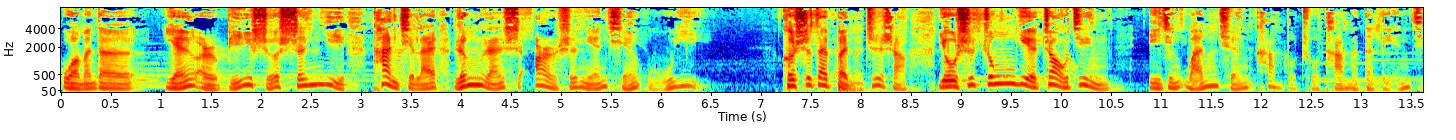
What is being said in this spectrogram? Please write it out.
我们的眼耳鼻舌身意看起来仍然是二十年前无异，可是，在本质上，有时中夜照镜。已经完全看不出他们的连结。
